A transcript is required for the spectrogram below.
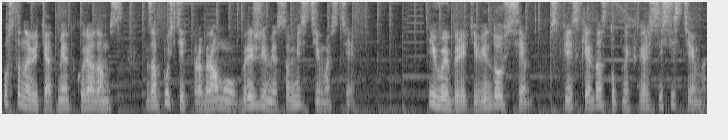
Установите отметку рядом с «Запустить программу в режиме совместимости» и выберите Windows 7 в списке доступных версий системы.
